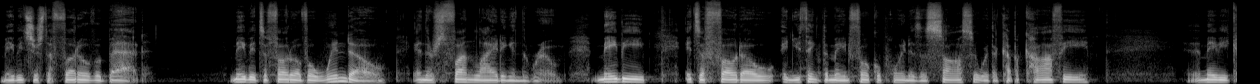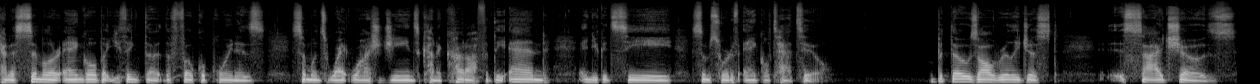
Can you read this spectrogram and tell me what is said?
Maybe it's just a photo of a bed. Maybe it's a photo of a window and there's fun lighting in the room. Maybe it's a photo and you think the main focal point is a saucer with a cup of coffee maybe kind of similar angle, but you think the, the focal point is someone's whitewashed jeans kind of cut off at the end, and you could see some sort of ankle tattoo. But those all really just uh, sideshows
